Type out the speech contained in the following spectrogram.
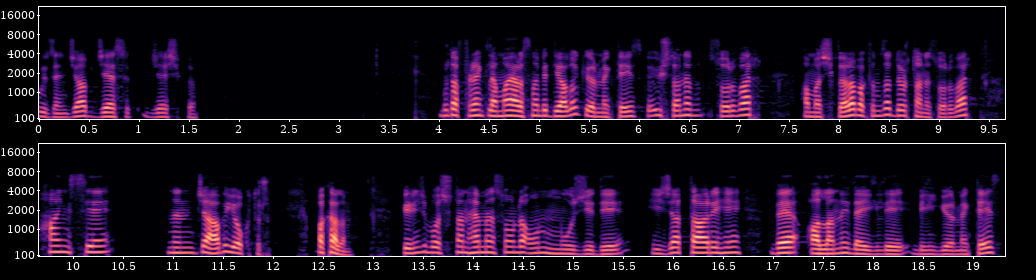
Bu yüzden cevap C, C şıkkı. Burada Frank ile Maya arasında bir diyalog görmekteyiz ve 3 tane soru var. Ama şıklara baktığımızda 4 tane soru var. Hangisinin cevabı yoktur? Bakalım. Birinci boşluktan hemen sonra onun mucidi, icat tarihi ve alanı ile ilgili bilgi görmekteyiz.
